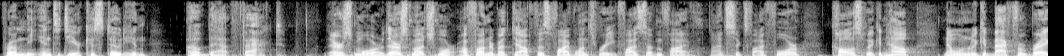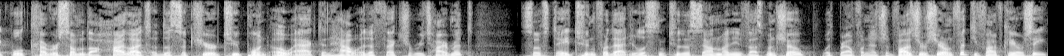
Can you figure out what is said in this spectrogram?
from the entity or custodian of that fact. There's more. There's much more. Our phone number at the office, 513-575-9654. Call us. We can help. Now, when we get back from break, we'll cover some of the highlights of the Secure 2.0 Act and how it affects your retirement. So stay tuned for that. You're listening to the Sound Money Investment Show with Brown Financial Advisors here on 55 KRC,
